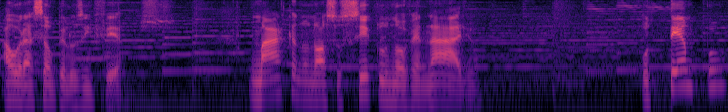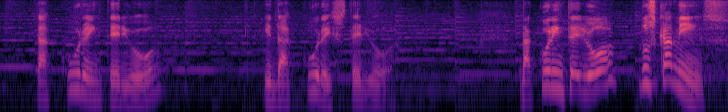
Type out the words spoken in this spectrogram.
a oração pelos enfermos, marca no nosso ciclo novenário o tempo da cura interior e da cura exterior da cura interior dos caminhos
